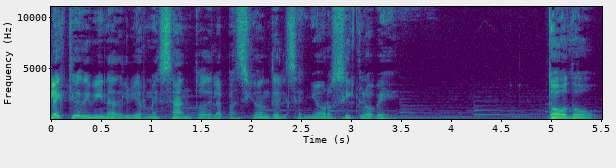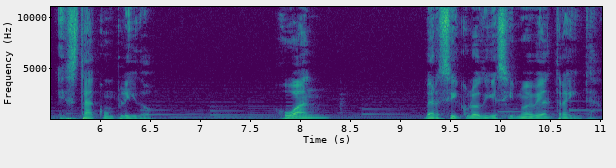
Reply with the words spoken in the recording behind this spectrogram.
Lectio Divina del Viernes Santo de la Pasión del Señor, ciclo B. Todo está cumplido. Juan, versículo 19 al 30.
